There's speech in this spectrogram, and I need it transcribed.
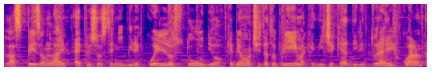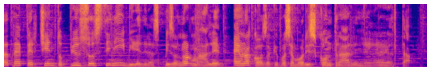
la spesa online è più sostenibile. Quello studio che abbiamo citato prima, che dice che addirittura è il 43% più sostenibile della spesa normale, è una cosa che possiamo riscontrare nella realtà.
